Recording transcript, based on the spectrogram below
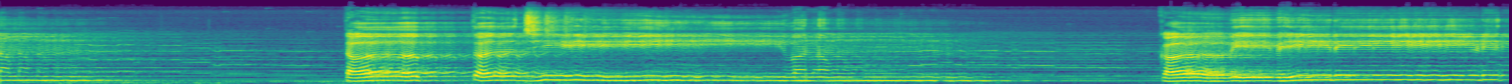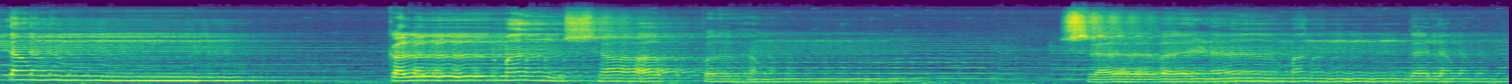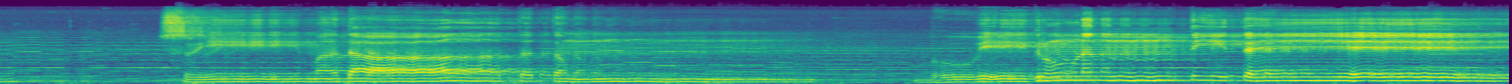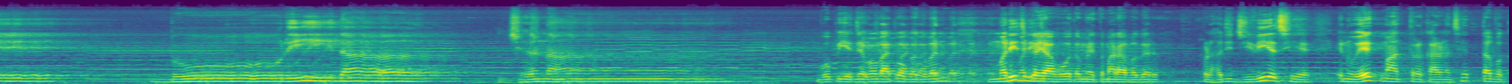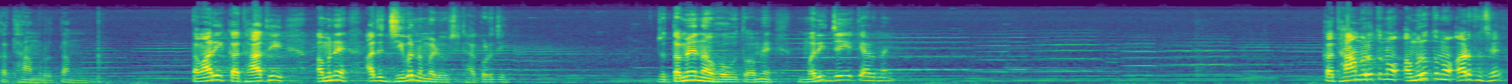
તપ્ત જીવનમ કવિભીડિતમ કલ્મષાપહમ શ્રવણમંગલમ શ્રીમદાતતમ ગૃણન્તિ તે ભૂરિદા જના ગોપીએ જવાબ આપ્યો, ભગવાન, મરી જ ગયા હો તમે તમારા વગર, પણ હજી જીવીએ છીએ. એનું એકમાત્ર કારણ છે તવ કથામૃતમ. તમારી કથાથી અમને આજે જીવન મળ્યું છે, ઠાકોરજી. જો તમે ન હોવ તો અમે મરી જ જઈએ ક્યારે નહીં? કથામૃતનો અમૃતનો અર્થ છે,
